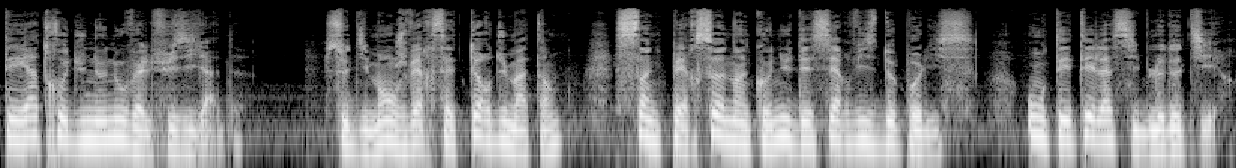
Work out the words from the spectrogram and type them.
théâtre d'une nouvelle fusillade. Ce dimanche, vers 7 heures du matin, cinq personnes inconnues des services de police ont été la cible de tirs.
